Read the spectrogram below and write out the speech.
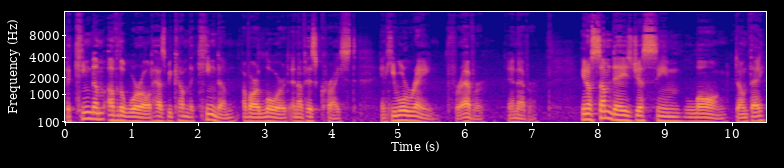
The kingdom of the world has become the kingdom of our Lord and of his Christ, and he will reign forever and ever. You know, some days just seem long, don't they?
